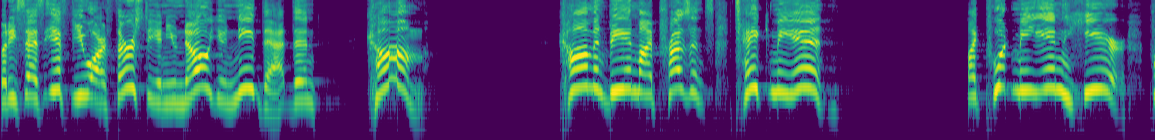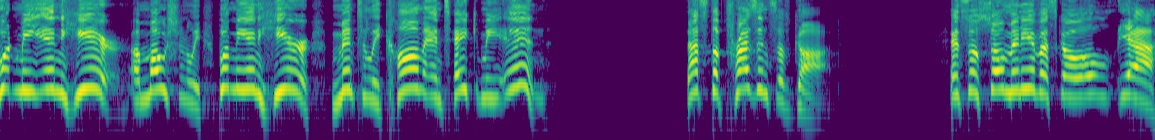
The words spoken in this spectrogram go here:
But he says, if you are thirsty and you know you need that, then come. Come and be in my presence. Take me in. Like, put me in here. Put me in here emotionally. Put me in here mentally. Come and take me in. That's the presence of God. And so, so many of us go, oh, yeah,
